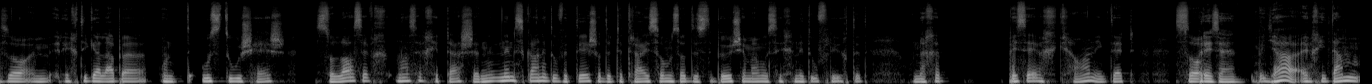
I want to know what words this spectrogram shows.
so im richtigen Leben und Austausch hast, so lass einfach, lass einfach in die Tasche. Nimm es gar nicht auf den Tisch oder den Kreis um, so dass der Bildschirm auch sicher nicht aufleuchtet. Und dann bist einfach, keine Ahnung, dort so, Präsent. ja, einfach in dem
